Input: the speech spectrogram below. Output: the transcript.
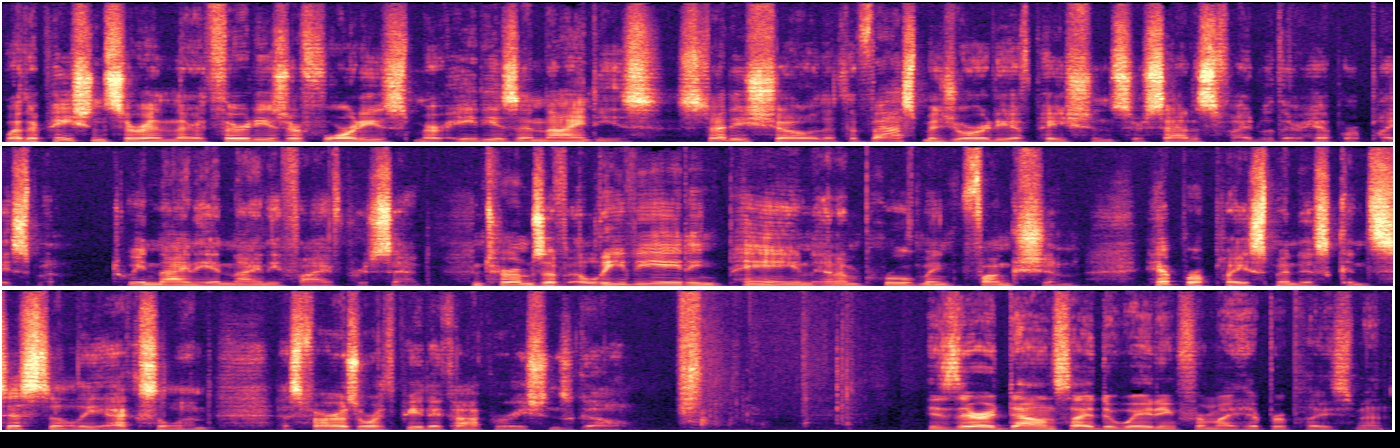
Whether patients are in their 30s or 40s or 80s and 90s, studies show that the vast majority of patients are satisfied with their hip replacement, between 90 and 95 percent. In terms of alleviating pain and improving function, hip replacement is consistently excellent as far as orthopedic operations go. Is there a downside to waiting for my hip replacement?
